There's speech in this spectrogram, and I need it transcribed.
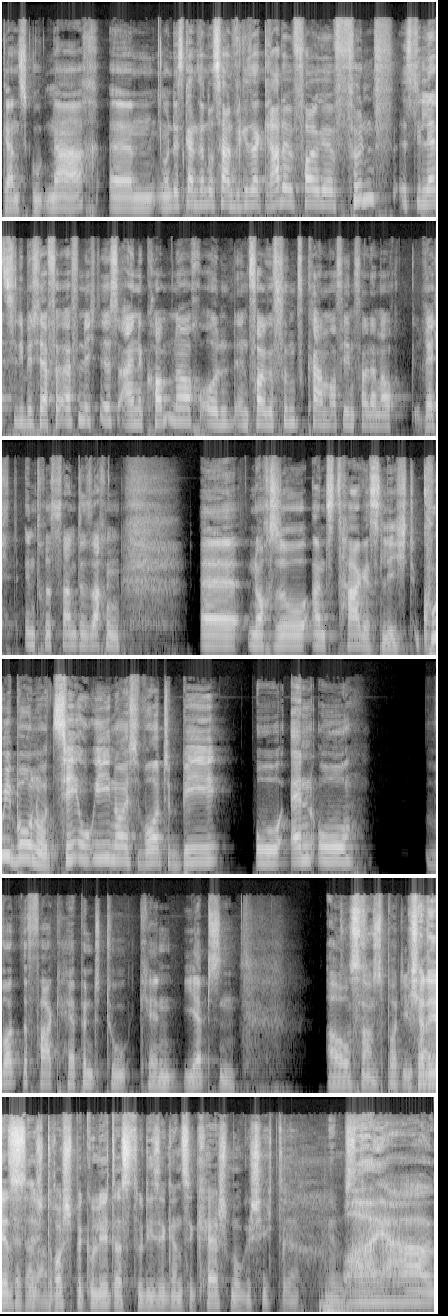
ganz gut nach. Ähm, und ist ganz interessant. Wie gesagt, gerade Folge 5 ist die letzte, die bisher veröffentlicht ist. Eine kommt noch und in Folge 5 kamen auf jeden Fall dann auch recht interessante Sachen äh, noch so ans Tageslicht. Cui Bono, C-U-I, neues Wort, B-O-N-O. What the fuck happened to Ken Jebsen? Auf. Spotify. ich hatte jetzt drauf spekuliert, dass du diese ganze Cashmo-Geschichte nimmst. Oh ja,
